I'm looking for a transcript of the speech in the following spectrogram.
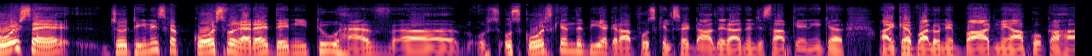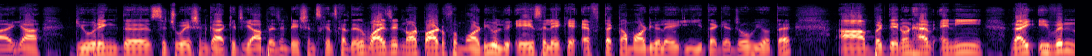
کورس ہے جو ٹی این ایس کا کورس وغیرہ ہے دے نیڈ ٹو ہیو اس کورس کے اندر بھی اگر آپ وہ اسکل سیٹ ڈال دے رہا دیں جیسا آپ کہہ رہی ہیں کہ آئی کیپ والوں نے بعد میں آپ کو کہا یا ڈیورنگ دا سچویشن کا کہ جی آپ پریزنٹیشن اسکلس کرتے ہیں why is it not part of a module A سے لے کے ایف تک کا ماڈیول ہے ای تک ہے جو بھی ہوتا ہے but they don't have any right even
